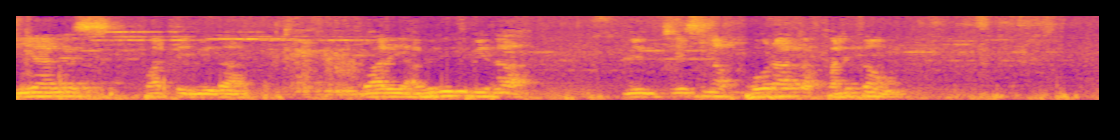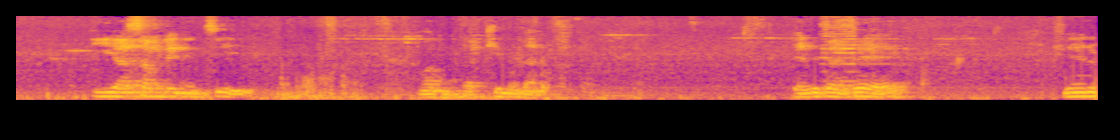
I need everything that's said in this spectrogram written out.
టిఆర్ఎస్ పార్టీ మీద వారి అవినీతి మీద మేము చేసిన పోరాట ఫలితం ఈ అసెంబ్లీ నుంచి మాకు దక్కింది దాని ఎందుకంటే నేను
